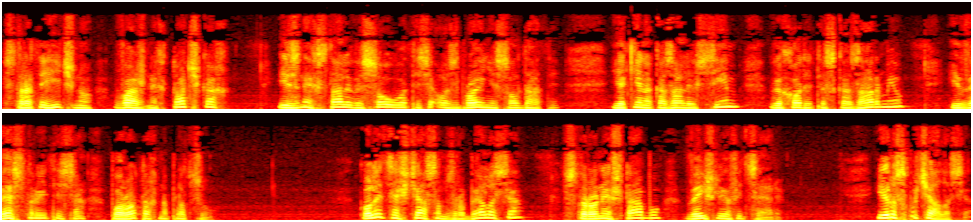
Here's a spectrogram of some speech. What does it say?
стратегічно важних точках із них стали висовуватися озброєні солдати, які наказали всім виходити з казармів і вистроїтися по ротах на плацу. Коли це з часом зробилося, з сторони штабу вийшли офіцери. І розпочалося.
